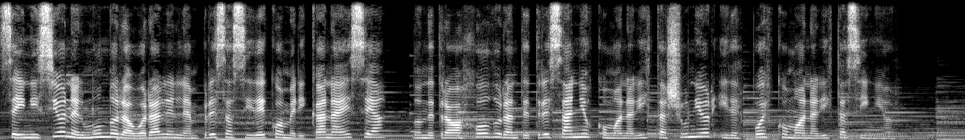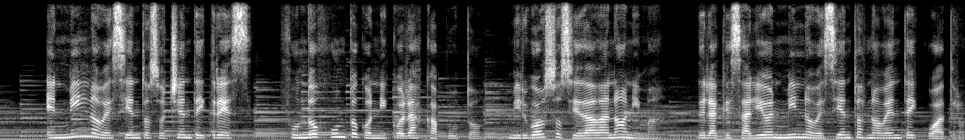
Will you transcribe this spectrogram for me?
Se inició en el mundo laboral en la empresa Sideco Americana SA, donde trabajó durante tres años como analista junior y después como analista senior. En 1983, fundó junto con Nicolás Caputo, Mirgor Sociedad Anónima, de la que salió en 1994.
